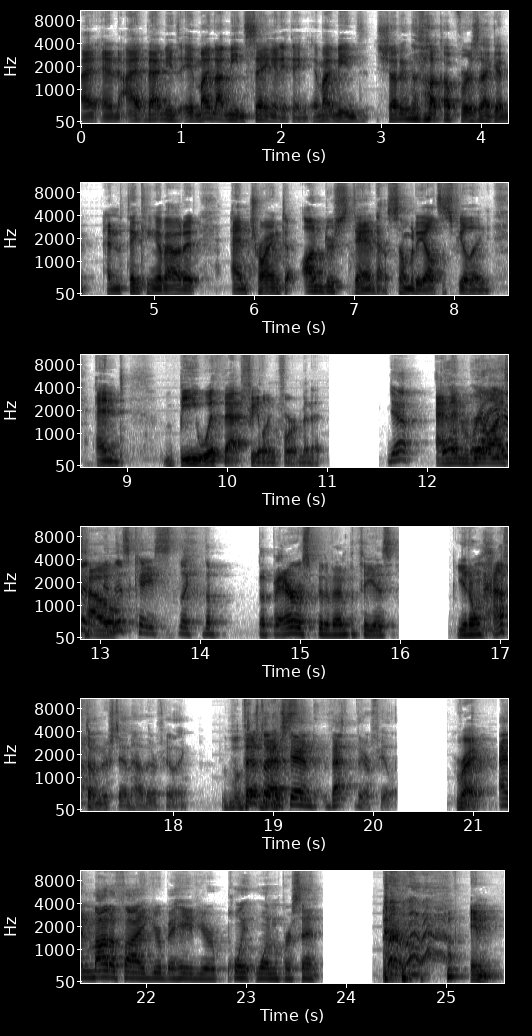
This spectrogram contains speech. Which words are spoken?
I, and I, that means it might not mean saying anything it might mean shutting the fuck up for a second and thinking about it and trying to understand how somebody else is feeling and be with that feeling for a minute Yeah. and Or- then realize how in this case, like the the barest bit of empathy is you don't have to understand how they're feeling. that- Just understand that they're feeling. right And modify your behavior 0.1%. in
